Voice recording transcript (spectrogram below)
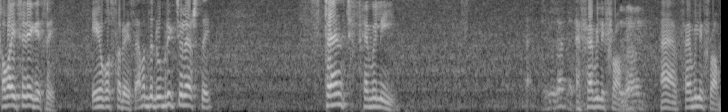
সবাই ছেড়ে গেছে। এই অবস্থা রয়েছে। আমাদের রুব্রিক চলে আসছে স্ট্রেন্সড ফ্যামিলি ফ্যামিলি ফ্রম হ্যাঁ ফ্যামিলি ফ্রম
